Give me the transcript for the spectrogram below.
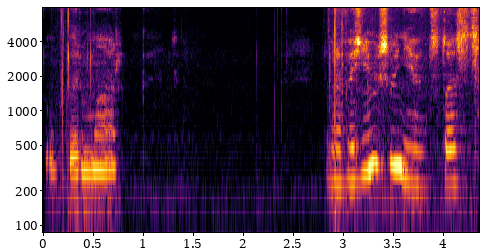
Supermarket. Dobra, weźmiemy sobie, nie wiem co to jest.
